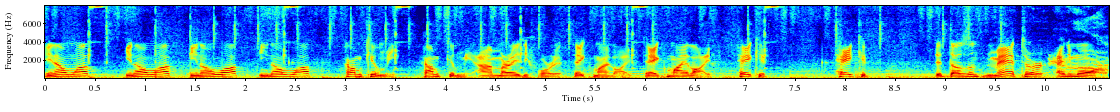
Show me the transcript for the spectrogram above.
you know what? You know what? You know what? You know what? Come kill me. Come kill me. I'm ready for it. Take my life. Take my life. Take it. Take it. It doesn't matter anymore.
